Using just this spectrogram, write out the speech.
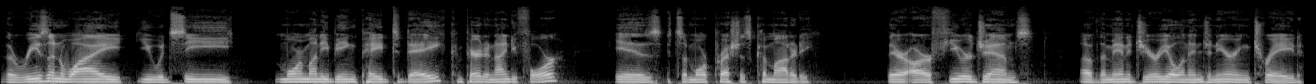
the reason why you would see more money being paid today compared to 94 is it's a more precious commodity. There are fewer gems of the managerial and engineering trade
